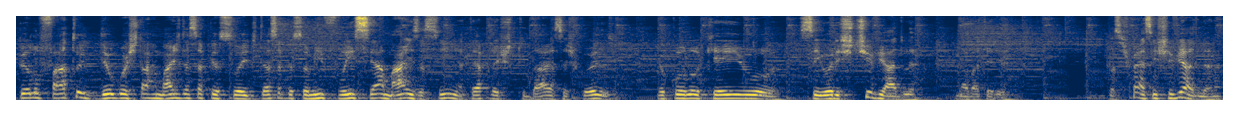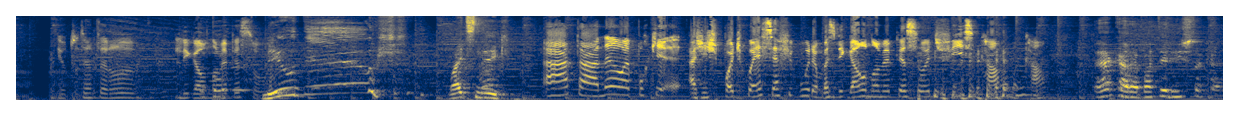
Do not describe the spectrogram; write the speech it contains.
pelo fato de eu gostar mais dessa pessoa e de dessa pessoa me influenciar mais, assim, até pra estudar essas coisas, eu coloquei o senhor Steve Adler na bateria. Vocês conhecem Steve Adler, né? Eu tô tentando ligar o nome à pessoa. Meu Deus! White Snake. Ah, tá. Não, é porque a gente pode conhecer a figura, mas ligar o nome à pessoa é difícil. calma, calma. É, cara, é baterista, cara.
